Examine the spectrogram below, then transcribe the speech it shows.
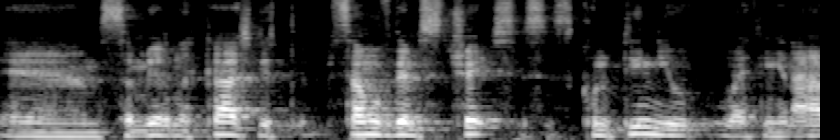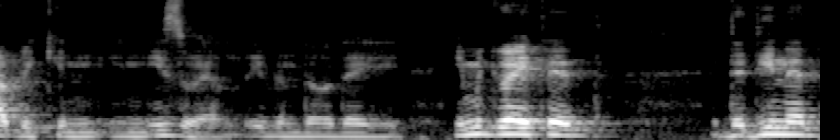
um, Samir Naqqash, that some of them continue writing in Arabic in, in Israel, even though they immigrated the Dined,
